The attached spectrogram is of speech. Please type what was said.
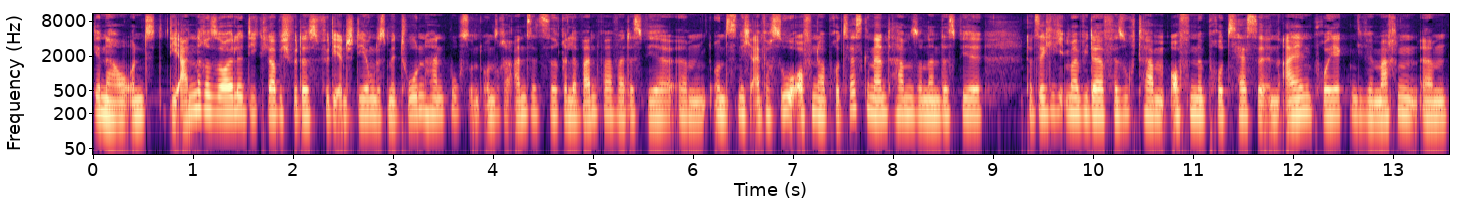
Genau, und die andere Säule, die, glaube ich, für, das, für die Entstehung des Methodenhandbuchs und unsere Ansätze relevant war, war, dass wir ähm, uns nicht einfach so offener Prozess genannt haben, sondern dass wir tatsächlich immer wieder versucht haben, offene Prozesse in allen Projekten, die wir machen, ähm,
